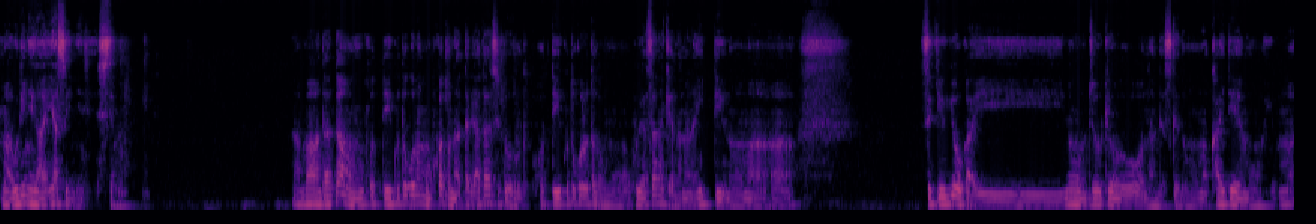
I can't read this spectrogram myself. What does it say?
まあ、売り値が安いにしても。まあ、だんだん掘っていくところも深くなったり、新しく掘っていくところとかも増やさなきゃならないっていうのは、まあ、石油業界の状況なんですけども、まあ、海底も、まあ、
